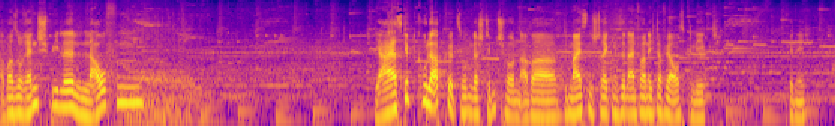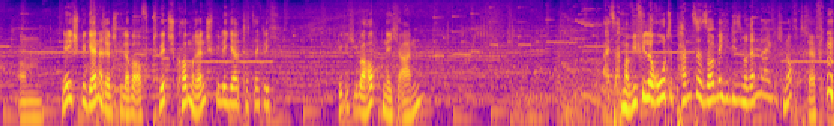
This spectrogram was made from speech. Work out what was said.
Aber so Rennspiele laufen... Ja, es gibt coole Abkürzungen, das stimmt schon, aber die meisten Strecken sind einfach nicht dafür ausgelegt. Finde ich. Um, nee, ich spiele gerne Rennspiele, aber auf Twitch kommen Rennspiele ja tatsächlich wirklich überhaupt nicht an. Also sag mal, wie viele rote Panzer soll mich in diesem Rennen eigentlich noch treffen?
